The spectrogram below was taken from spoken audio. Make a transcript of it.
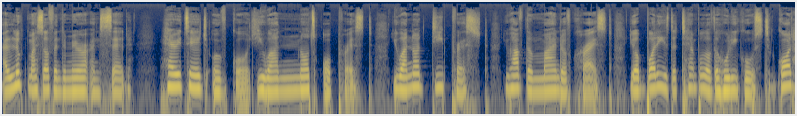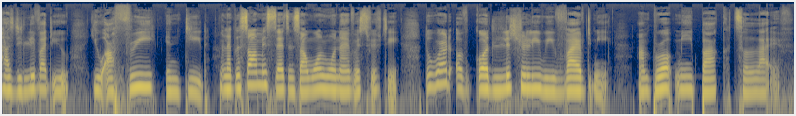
I looked myself in the mirror and said, Heritage of God, you are not oppressed. You are not depressed. You have the mind of Christ. Your body is the temple of the Holy Ghost. God has delivered you. You are free indeed. And like the psalmist says in Psalm 119, verse 50, the word of God literally revived me and brought me back to life.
